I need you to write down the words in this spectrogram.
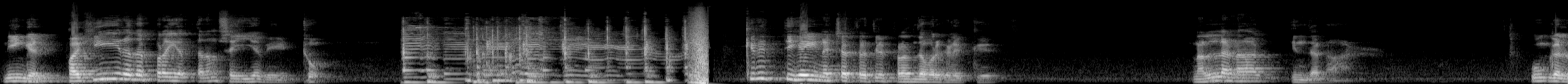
நீங்கள் பகீரத பிரயத்தனம் செய்ய வேண்டும். கிருத்திகை நட்சத்திரத்தில் பிறந்தவர்களுக்கு நல்ல நாள் இந்த நாள். உங்கள்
